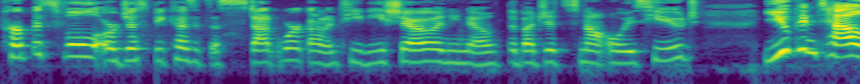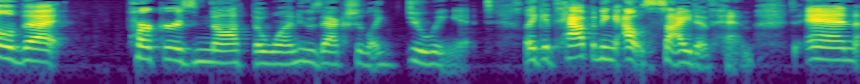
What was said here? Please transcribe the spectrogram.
purposeful or just because it's a stunt work on a TV show, and you know the budget's not always huge, you can tell that Parker's not the one who's actually like doing it. Like it's happening outside of him. And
